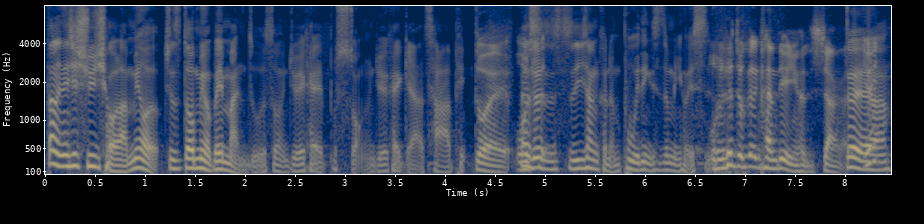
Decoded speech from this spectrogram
当你那些需求了没有，就是都没有被满足的时候，你就会开始不爽，你就会开始给他差评。对，我觉得实际上可能不一定是这么一回事。我觉得就跟看电影很像。对啊，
